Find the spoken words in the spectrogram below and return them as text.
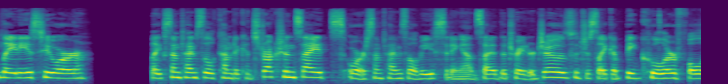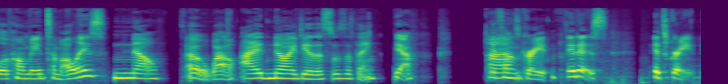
ladies who are like sometimes they'll come to construction sites or sometimes they'll be sitting outside the Trader Joe's with just like a big cooler full of homemade tamales. no, Oh wow. I had no idea this was a thing. Yeah. It sounds Um, great. It is. It's great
